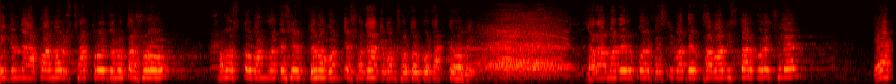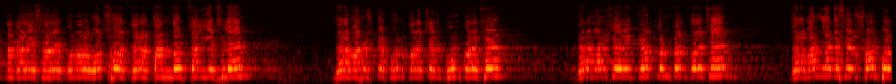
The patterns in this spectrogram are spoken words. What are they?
এই জন্য আপামর ছাত্র জনতা সহ সমস্ত বাংলাদেশের জনগণকে সজাগ এবং সতর্ক থাকতে হবে। যারা আমাদের উপর ফেসিবাদের থাবা বিস্তার করেছিলেন এক নাগালে সাড়ে পনেরো বছর যারা তাণ্ডব চালিয়েছিলেন, যারা মানুষকে খুন করেছেন, গুম করেছেন, যারা মানুষের ইজ্জত লুণ্ঠন করেছেন, যারা বাংলাদেশের সম্পদ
